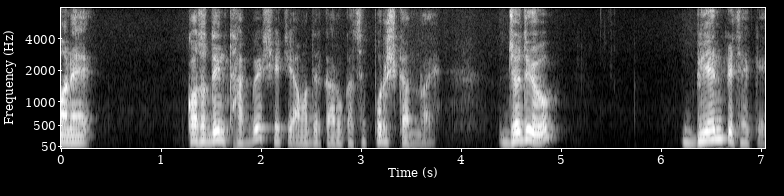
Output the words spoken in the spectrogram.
মানে কতদিন থাকবে সেটি আমাদের কারও কাছে পরিষ্কার নয়। যদিও বিএনপি থেকে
